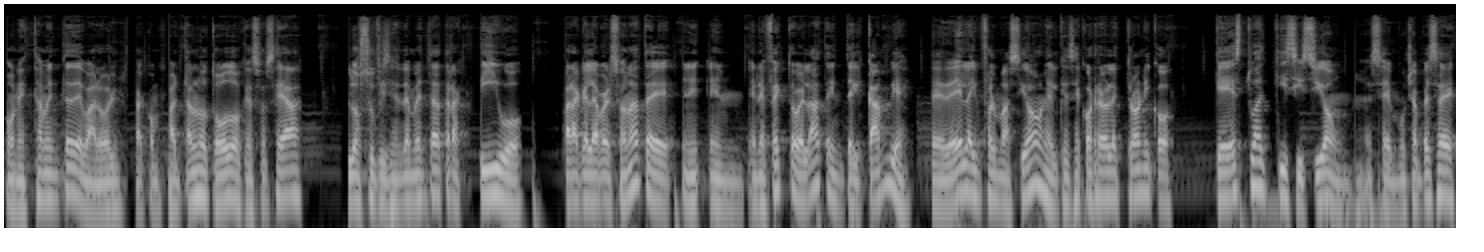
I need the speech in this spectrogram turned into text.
honestamente de valor, o sea, compártanlo todo, que eso sea lo suficientemente atractivo para que la persona te, en, en, efecto, ¿verdad? Te intercambie, te dé la información, el que ese correo electrónico que es tu adquisición. muchas veces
